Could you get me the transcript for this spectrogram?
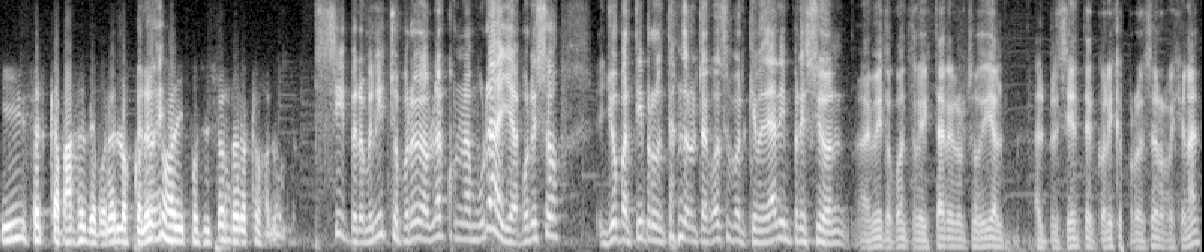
y ser capaces de poner los colegios a disposición de nuestros alumnos. Sí, pero ministro, pero voy a hablar con una muralla. Por eso yo partí preguntándole otra cosa, porque me da la impresión, a mí me tocó entrevistar el otro día al, presidente del Colegio Profesor Regional,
